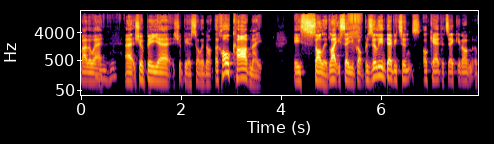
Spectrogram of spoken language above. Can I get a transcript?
by the way. Mhm. Uh, it should be uh, should be a solid knot. The whole card, mate, is solid. Like you say, you've got Brazilian debutants. Okay, they're taking on a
